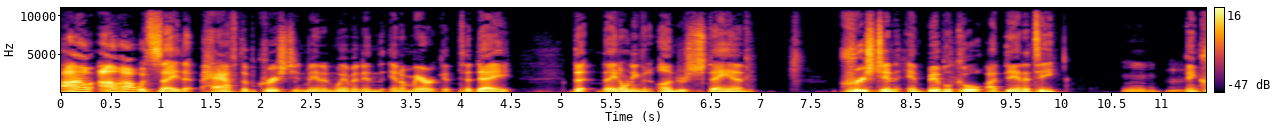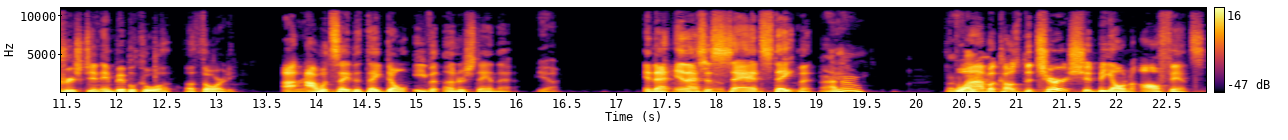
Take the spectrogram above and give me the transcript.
I, I I would say that half the Christian men and women in in America today that they don't even understand Christian and biblical identity mm-hmm. and Christian and biblical authority. I, I would say that they don't even understand that, Yeah. and that and that's a sad statement. I know. Why? Because the church should be on offense.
